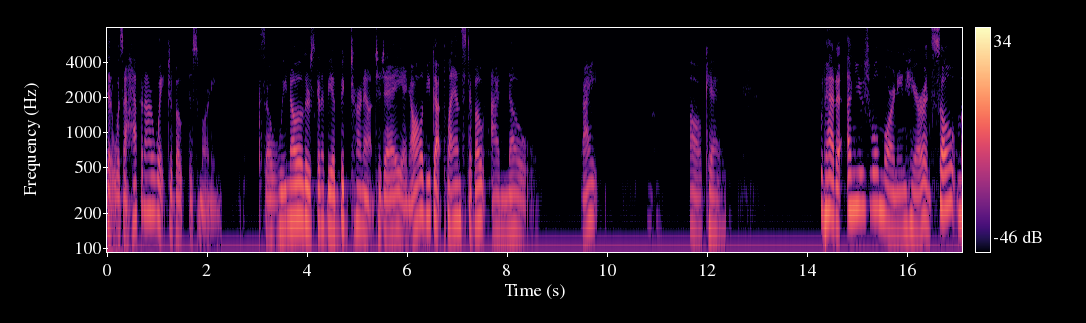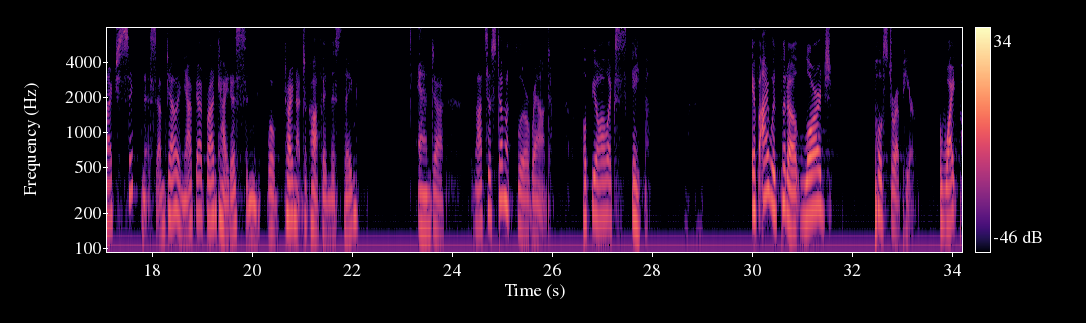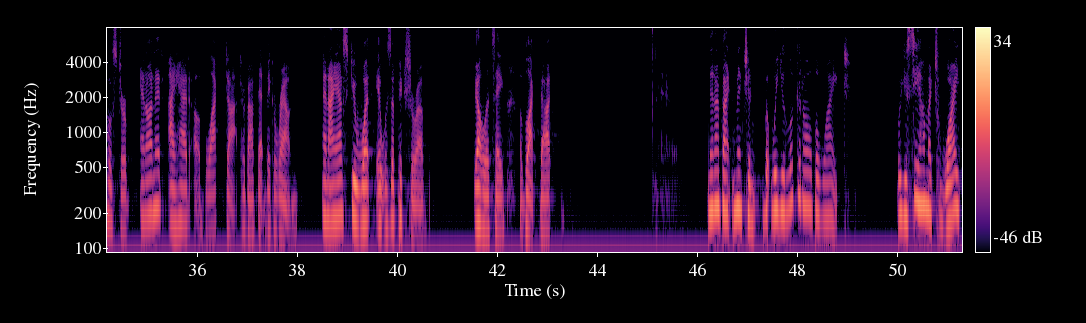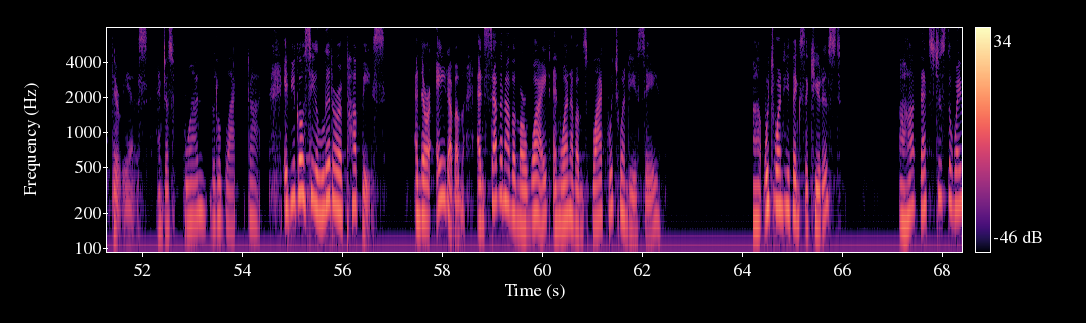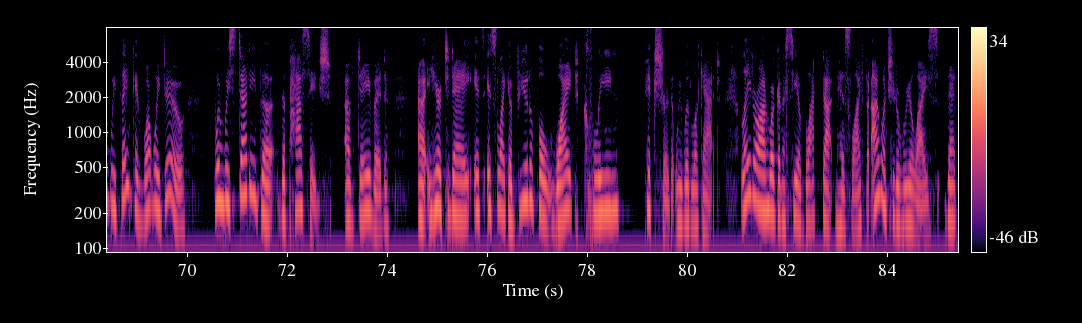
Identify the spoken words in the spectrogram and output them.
said it was a half an hour wait to vote this morning. So we know there's going to be a big turnout today, and all of you got plans to vote. I know, right? Okay. We've had an unusual morning here and so much sickness. I'm telling you, I've got bronchitis, and we'll try not to cough in this thing. And uh, lots of stomach flu around. Hope you all escape. If I would put a large poster up here, a white poster, and on it I had a black dot about that big around. And I ask you what it was a picture of. Well, let's say a black dot. Then I might mention, but will you look at all the white? Will you see how much white there is and just one little black dot? If you go see a litter of puppies, and there are eight of them, and seven of them are white and one of them's black, which one do you see? Uh, which one do you think's the cutest? Uh huh. That's just the way we think and what we do. When we study the, the passage of David uh, here today, it's, it's like a beautiful, white, clean picture that we would look at. Later on, we're going to see a black dot in his life, but I want you to realize that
